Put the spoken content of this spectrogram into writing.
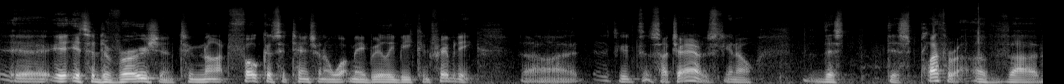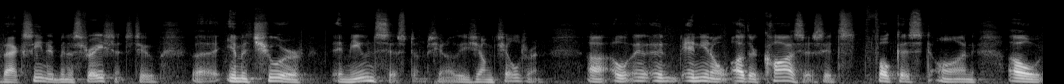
it's a diversion to not focus attention on what may really be contributing, uh, such as you know this this plethora of uh, vaccine administrations to uh, immature immune systems. You know these young children, uh, oh, and, and you know other causes. It's focused on oh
